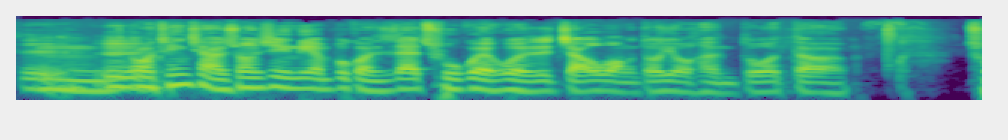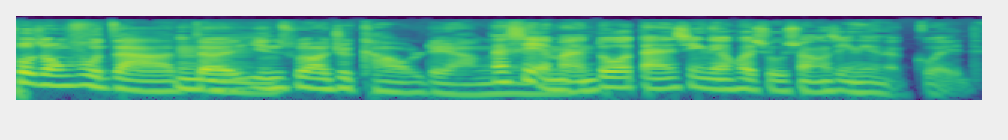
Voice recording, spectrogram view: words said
是，嗯，我听起来双性恋不管是在出柜或者是交往，都有很多的错综复杂的因素要去考量。但是也蛮多单性恋会出双性恋的柜的。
